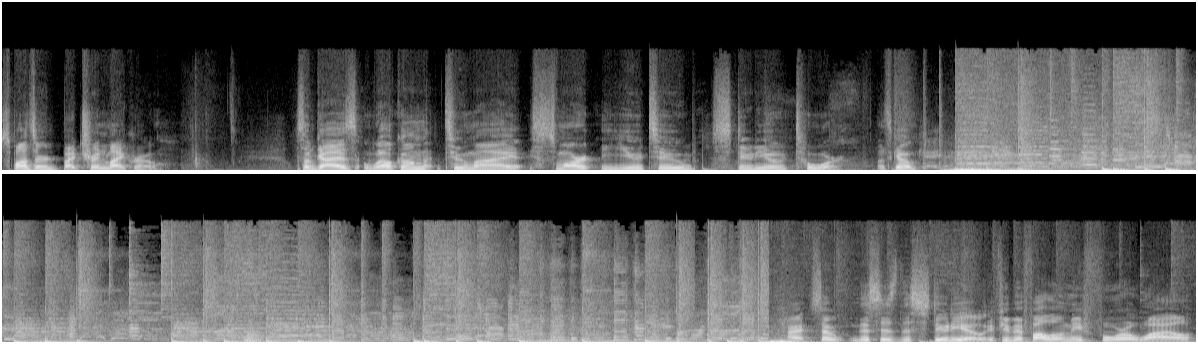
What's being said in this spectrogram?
sponsored by Trend Micro. What's up guys? Welcome to my smart YouTube studio tour. Let's go. All right, so this is the studio. If you've been following me for a while,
